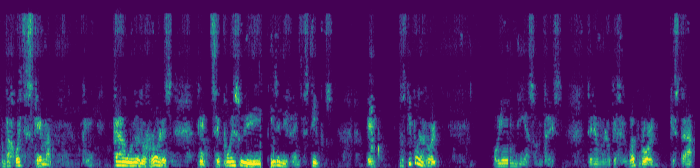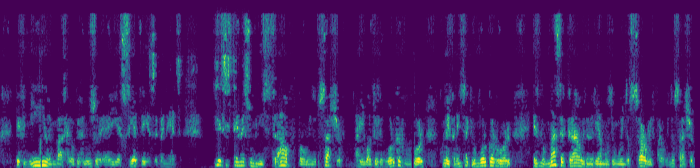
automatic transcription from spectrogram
Bajo este esquema, cada uno de los roles que se puede subdividir en diferentes tipos. Los tipos de rol hoy en día son tres. Tenemos lo que es el web role, que está definido en base a lo que es el uso de IS7 y SPNet, y el sistema es suministrado por Windows Azure, al igual que el Worker Role, con la diferencia que un Worker Role es lo más cercano que tendríamos de un Windows Service para Windows Azure.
